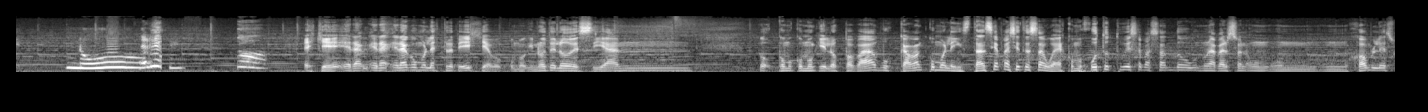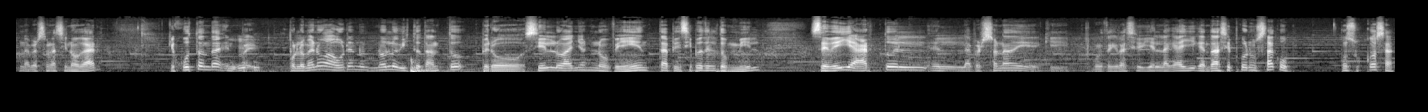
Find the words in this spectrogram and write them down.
no. Sí. Es que era, era, era como la estrategia, como que no te lo decían. co- Como, como que los papás buscaban como la instancia para decirte esa weá. Es como justo estuviese pasando un- una persona, un, un- un homeless, una persona sin hogar, que justo anda, por lo menos ahora no, no lo he visto tanto, pero sí en los años 90, principios del 2000, se veía harto el, el- la persona de que por desgracia vivía en la calle que andaba siempre con un saco, con sus cosas.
